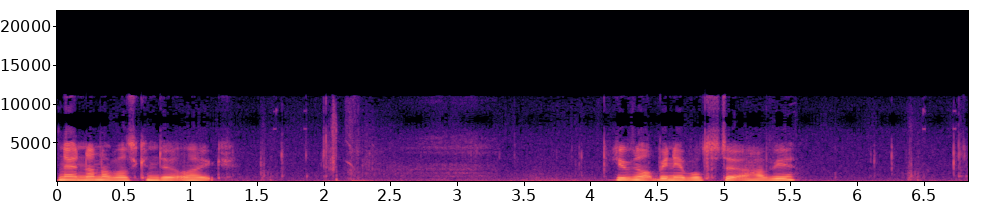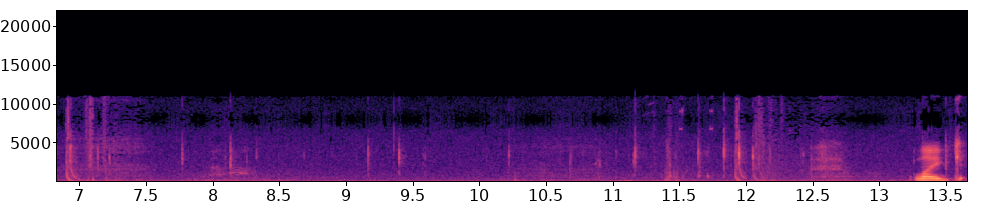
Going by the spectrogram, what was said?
No, none of us can do it like. You've not been able to do it, have you? Like,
